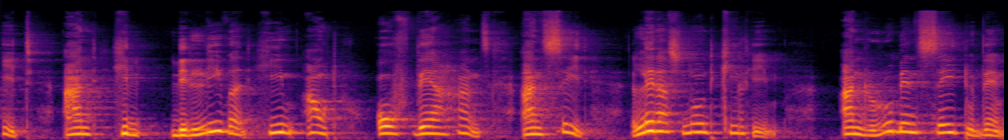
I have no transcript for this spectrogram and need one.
it, and he delivered him out of their hands, and said, Let us not kill him. And Reuben said to them,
